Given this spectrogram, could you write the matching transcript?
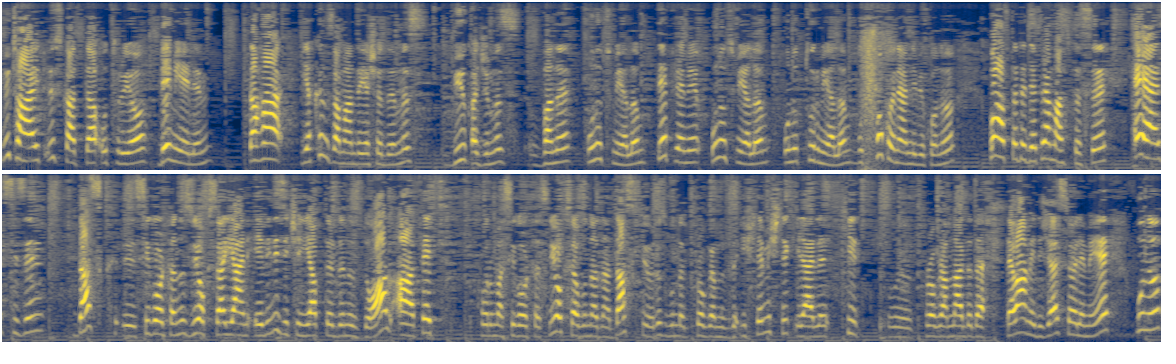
müteahhit üst katta oturuyor demeyelim. Daha yakın zamanda yaşadığımız büyük acımız Van'ı unutmayalım. Depremi unutmayalım, unutturmayalım. Bu çok önemli bir konu. Bu hafta da deprem hastası. Eğer sizin DASK e, sigortanız yoksa yani eviniz için yaptırdığınız doğal afet koruma sigortası yoksa bunun adına DASK diyoruz. Bunu da programımızda işlemiştik. İleriki e, programlarda da devam edeceğiz söylemeye. Bunu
